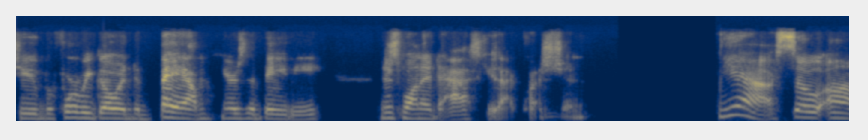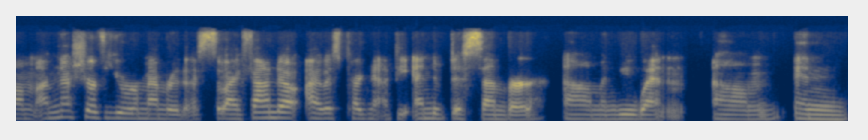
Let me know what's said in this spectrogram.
to, before we go into bam, here's a baby, I just wanted to ask you that question. Yeah. So um, I'm not sure if you remember this. So I found out I was pregnant at the end of December, um, and we went um, and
